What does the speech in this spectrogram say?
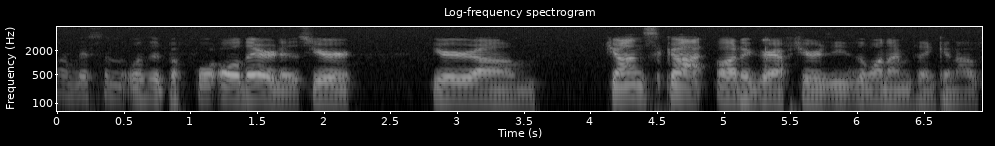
We're missing. Was it before? Oh, there it is. Your your um, John Scott autograph jersey is the one I'm thinking of.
